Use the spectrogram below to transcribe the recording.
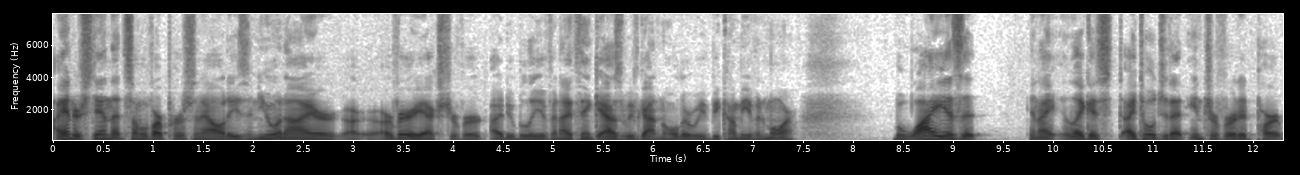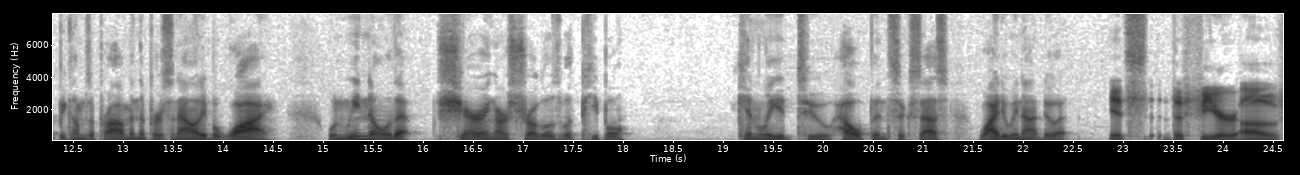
I understand that some of our personalities, and you and I are, are, are, very extrovert, I do believe, and I think as we've gotten older, we've become even more. But why is it? And I, like I, I told you, that introverted part becomes a problem in the personality. But why? When we know that sharing our struggles with people can lead to help and success, why do we not do it? It's the fear of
